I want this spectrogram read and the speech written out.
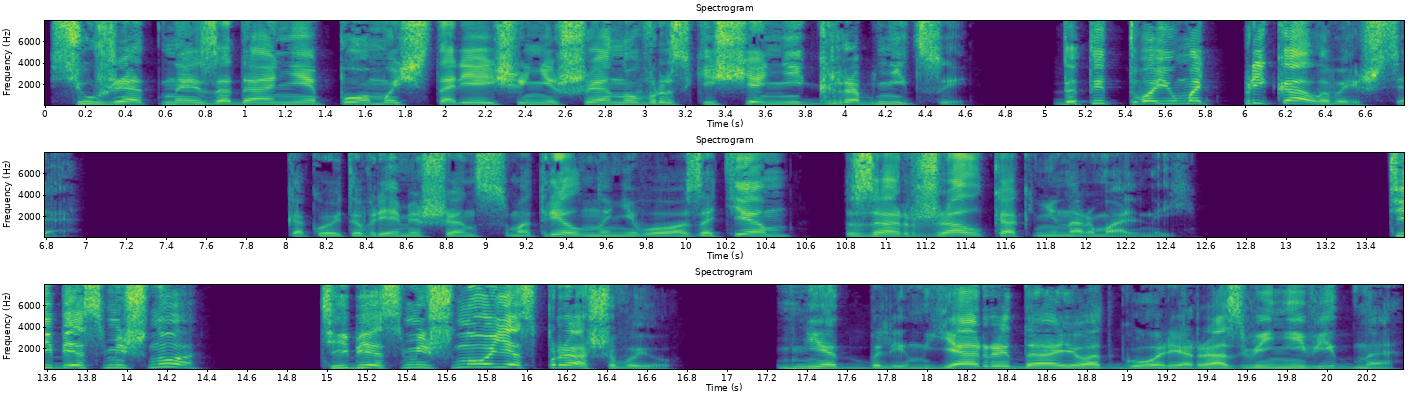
«Сюжетное задание — помощь старейшине Шену в расхищении гробницы! Да ты, твою мать, прикалываешься!» Какое-то время Шен смотрел на него, а затем заржал как ненормальный. «Тебе смешно?» «Тебе смешно, я спрашиваю?» «Нет, блин, я рыдаю от горя. Разве не видно?»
